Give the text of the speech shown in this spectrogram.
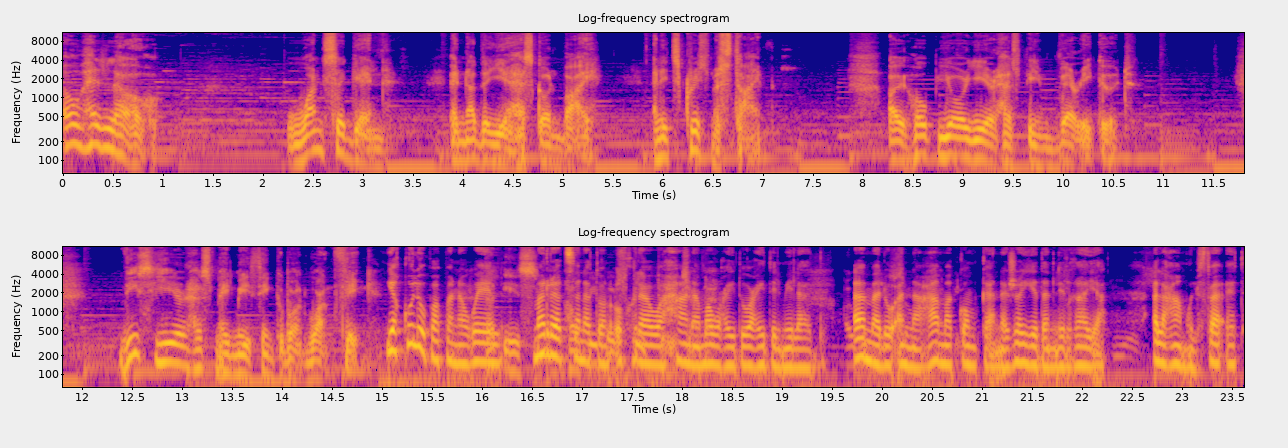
Oh, hello. Once again, Another year has gone by, and it's Christmas time. I hope your year has been very good. This year has made me think about one thing. يقول بابا نويل مرت سنة أخرى وحان موعد عيد الميلاد آمل أن عامكم كان جيدا للغاية العام الفائت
